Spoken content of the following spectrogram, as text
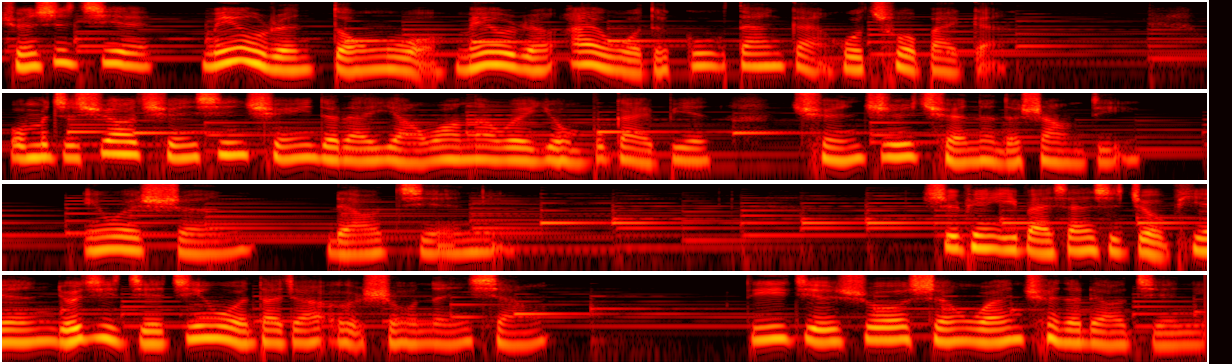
全世界没有人懂我，没有人爱我的孤单感或挫败感。我们只需要全心全意的来仰望那位永不改变、全知全能的上帝，因为神了解你。诗篇一百三十九篇有几节经文大家耳熟能详。第一节说神完全的了解你；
